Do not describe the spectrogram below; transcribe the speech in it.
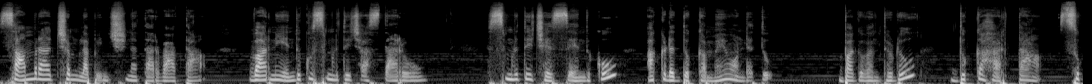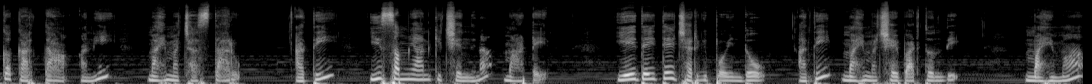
సామ్రాజ్యం లభించిన తర్వాత వారిని ఎందుకు స్మృతి చేస్తారు? స్మృతి చేసేందుకు అక్కడ దుఃఖమే ఉండదు. భగవంతుడు దుఃఖహర్త సుఖకర్త అని మహిమ చేస్తారు. అది ఈ సమయానికి చెందిన మాటే. ఏదైతే జరిగిపోయిందో అది మహిమ చేయబడుతుంది. మహిమ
